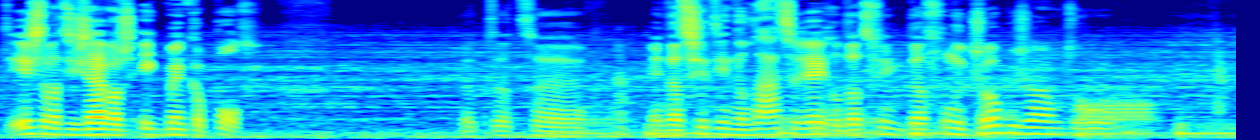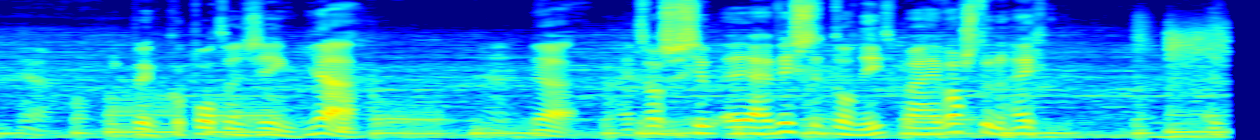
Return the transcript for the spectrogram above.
het eerste wat hij zei was, ik ben kapot. Dat, dat, eh, en dat zit in de laatste regel, dat, vind ik, dat vond ik zo bizar om te horen. Ja. Ik ben kapot en zing. Ja, ja, Het was, hij wist het nog niet, maar hij was toen, hij, het,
